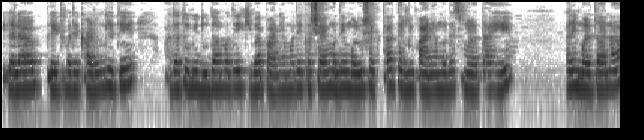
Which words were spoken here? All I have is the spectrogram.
याला प्लेटमध्ये काढून घेते. आता तुम्ही दुधामध्ये किंवा पाण्यामध्ये कशामध्ये मळू शकता तर मी पाण्यामध्येच मळत आहे. आणि मळताना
